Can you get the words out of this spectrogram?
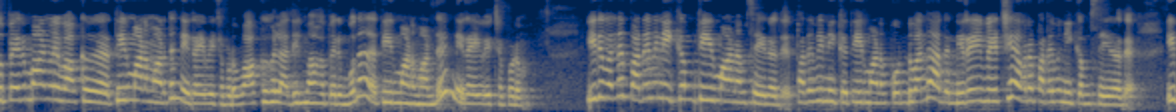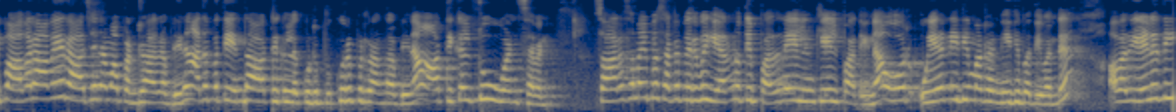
ஸோ பெரும்பான்மை வாக்கு தீர்மானமானது நிறைவேற்றப்படும். வாக்குகள் அதிகமாக பெறும்போது அந்த தீர்மானமானது நிறைவேற்றப்படும். இது வந்து பதவி நீக்கம் தீர்மானம் செய்யறது பதவி நீக்க தீர்மானம் கொண்டு வந்து அதை நிறைவேற்றி அவரை பதவி நீக்கம் செய்யறது இப்போ அவராகவே ராஜினாமா பண்றாரு அப்படின்னா அதை பத்தி எந்த ஆர்டிக்கல்ல குறிப்பு குறிப்பிடுறாங்க அப்படின்னா article two one seven so அரசமைப்பு சட்டப்பிரிவு இரநூத்தி பதினேழின் கீழ் பார்த்தீங்கன்னா ஒரு உயர்நீதிமன்ற நீதிபதி வந்து அவர் எழுதி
